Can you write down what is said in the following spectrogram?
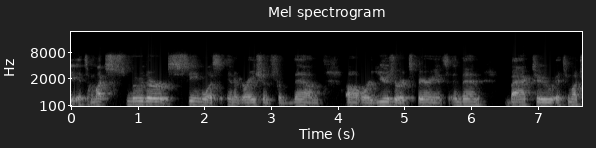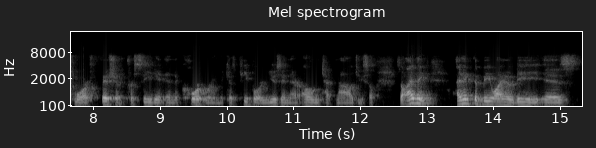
it's a much smoother seamless integration for them uh, or user experience. And then back to it's much more efficient proceeding in the courtroom because people are using their own technology so so i think i think the byod is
